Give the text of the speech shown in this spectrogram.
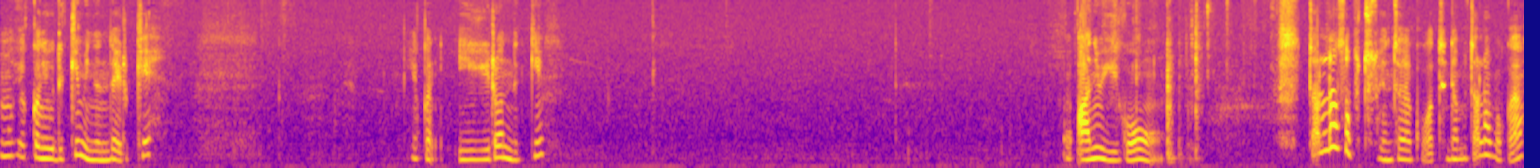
어, 약간 이거 느낌 있는데 이렇게? 약간 이런 느낌? 어, 아니면 이거 잘라서 붙여도 괜찮을 것 같은데 한번 잘라볼까요?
